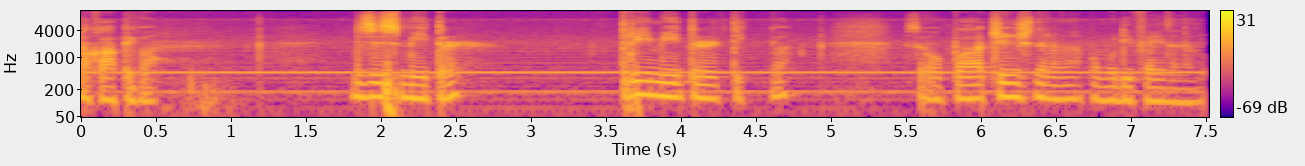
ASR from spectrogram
na-copy ko. This is meter. 3 meter thick. No? So, pa-change na lang. Pa-modify na lang.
